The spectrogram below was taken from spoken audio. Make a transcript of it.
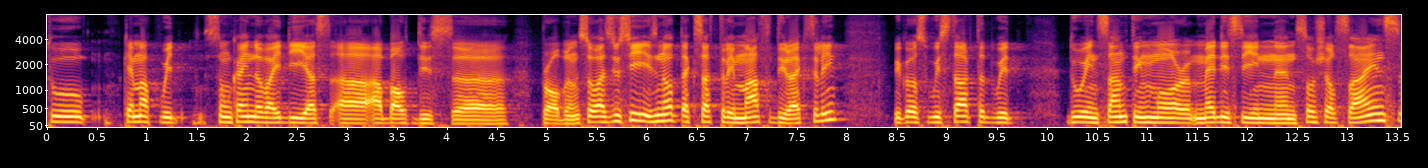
to come up with some kind of ideas uh, about this uh, problem. So as you see, it's not exactly math directly, because we started with doing something more medicine and social science,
